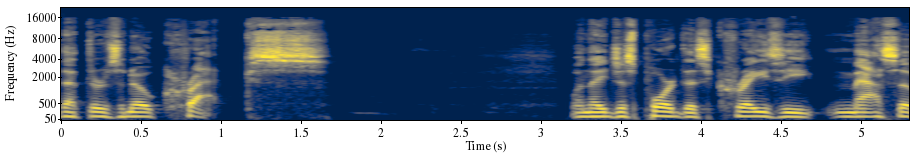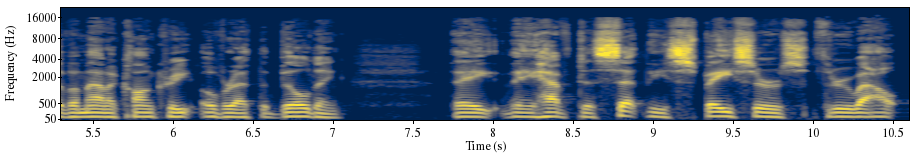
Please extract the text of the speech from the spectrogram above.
that there's no cracks. When they just poured this crazy, massive amount of concrete over at the building, they, they have to set these spacers throughout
